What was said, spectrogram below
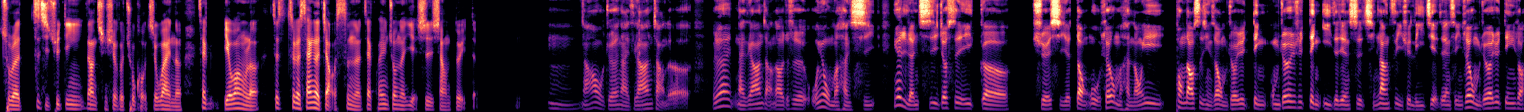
除了自己去定义让情绪有个出口之外呢，在别忘了这这个三个角色呢，在关系中呢也是相对的。嗯，然后我觉得奶子刚刚讲的。我觉得奶子刚刚讲到，就是因为我们很习，因为人其实就是一个学习的动物，所以我们很容易碰到事情之后，我们就会去定，我们就会去定义这件事情，让自己去理解这件事情，所以我们就会去定义说，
